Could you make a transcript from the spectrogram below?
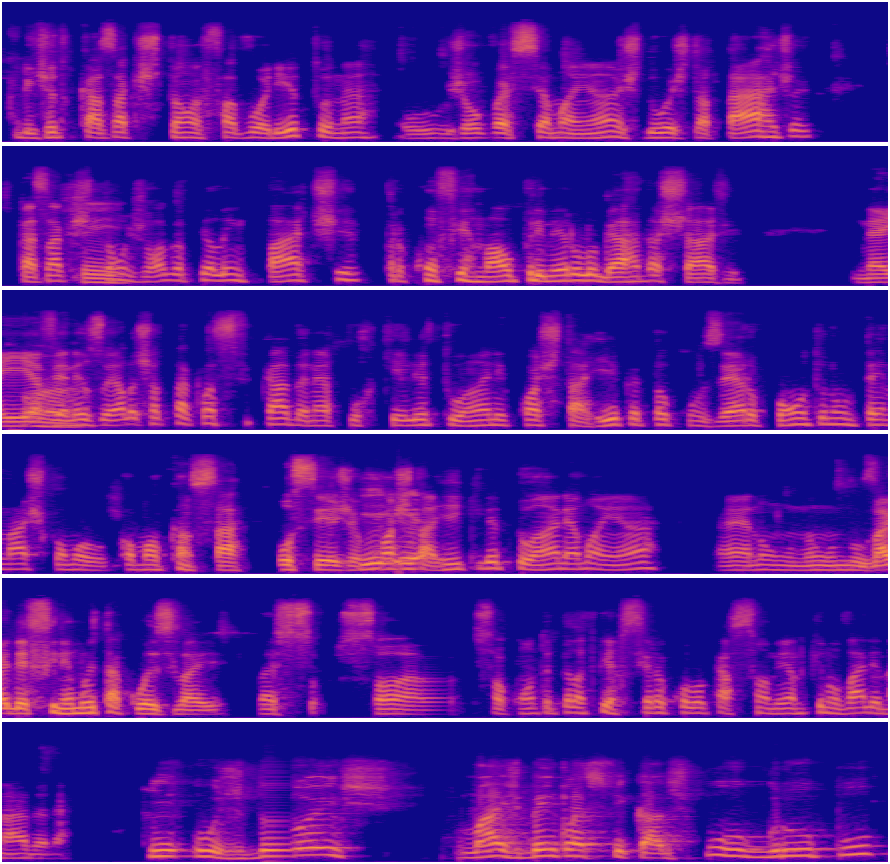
acredito que o Cazaquistão é favorito, né? O jogo vai ser amanhã às duas da tarde. O Cazaquistão Sim. joga pelo empate para confirmar o primeiro lugar da chave. Né? E uhum. a Venezuela já está classificada, né? porque Lituânia e Costa Rica estão com zero ponto, não tem mais como, como alcançar. Ou seja, e, Costa Rica e Lituânia amanhã é, não, não, não, vai definir muita coisa, vai, vai só, só, só conta pela terceira colocação mesmo, que não vale nada. Né? E os dois mais bem classificados por grupo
